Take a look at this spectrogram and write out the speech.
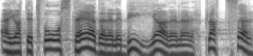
är ju att det är två städer eller byar eller platser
